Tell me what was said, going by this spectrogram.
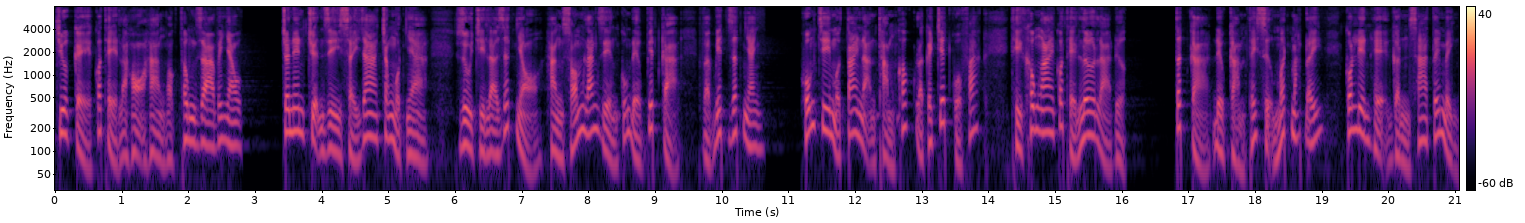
chưa kể có thể là họ hàng hoặc thông gia với nhau. Cho nên chuyện gì xảy ra trong một nhà, dù chỉ là rất nhỏ, hàng xóm láng giềng cũng đều biết cả và biết rất nhanh. Huống chi một tai nạn thảm khốc là cái chết của Phác thì không ai có thể lơ là được. Tất cả đều cảm thấy sự mất mát ấy có liên hệ gần xa tới mình,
